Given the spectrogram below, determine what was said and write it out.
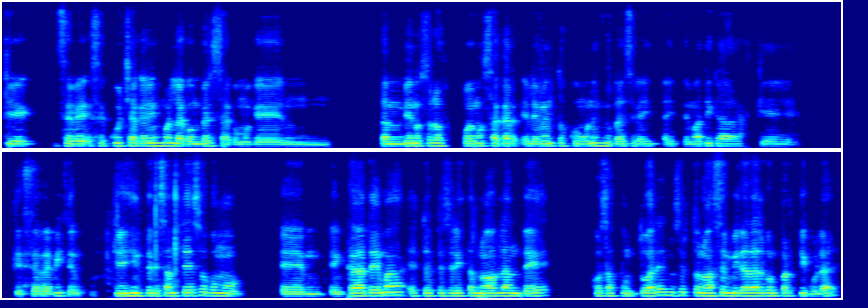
que se, ve, se escucha acá mismo en la conversa, como que mmm, también nosotros podemos sacar elementos comunes, me parece que hay, hay temáticas que, que, se repiten, que es interesante eso como eh, en cada tema estos especialistas no hablan de cosas puntuales, ¿no es cierto? No hacen mirar algo en particular,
